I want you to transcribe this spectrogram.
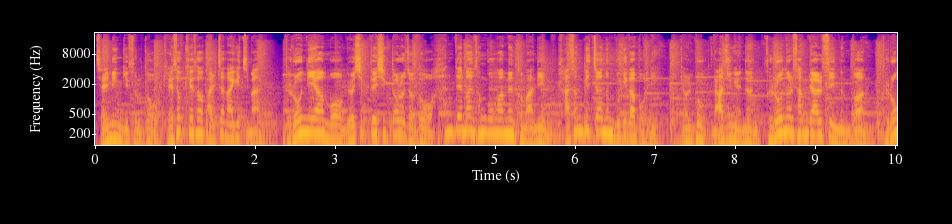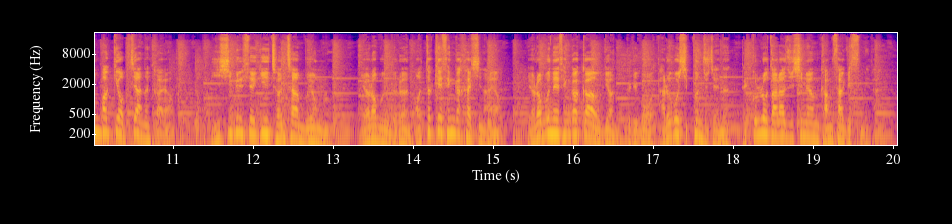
재민 기술도 계속해서 발전하겠지만 드론이야 뭐 몇십 대씩 떨어져도 한 대만 성공하면 그만인 가성비 쩌는 무기다 보니 결국 나중에는 드론을 상대할 수 있는 건 드론밖에 없지 않을까요? 21세기 전차 무용론 여러분들은 어떻게 생각하시나요? 여러분의 생각과 의견 그리고 다루고 싶은 주제는 댓글로 달아주시면 감사하겠습니다.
